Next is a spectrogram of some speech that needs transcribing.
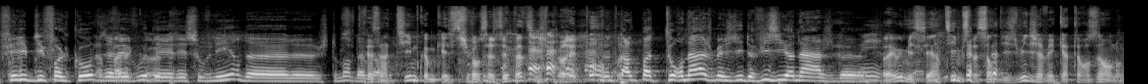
Philippe Dufolco, vous avez-vous des, souvenirs de, justement d'avoir. Très intime comme question, je ne sais pas si je peux répondre. Je ne parle pas de tournage, mais je dis de visionnage. De... Oui. oui, mais c'est intime. 78, j'avais 14 ans. Donc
